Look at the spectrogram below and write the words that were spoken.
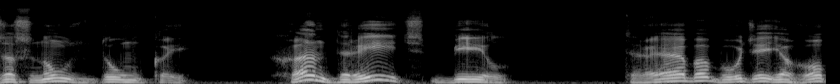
заснуў з думкай. Хандрыць біл. Трэба будзе яго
